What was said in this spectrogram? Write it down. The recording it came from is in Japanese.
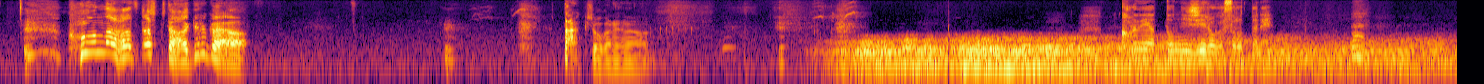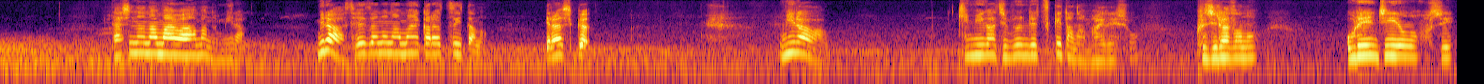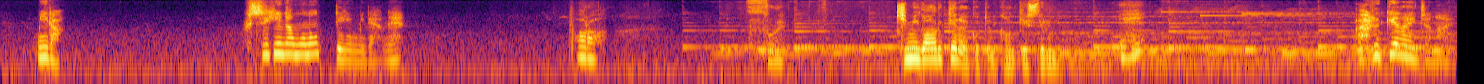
こんなん恥ずかしくて履けるかよ。たくしょうがねえな。これでやっと虹色が揃ったね。私の名前は天野ミラ。ミラは星座の名前からついたの。よろしく。ミラは君が自分でつけた名前でしょ？クジラ座の？オレンジ色の星？ミラ不思議なものっていう意味だよね。ポロそれ君が歩けないことに関係してるの？え？歩けないんじゃない。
